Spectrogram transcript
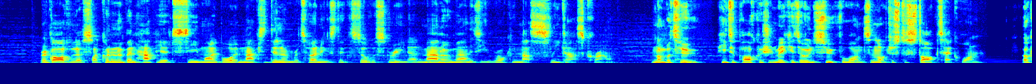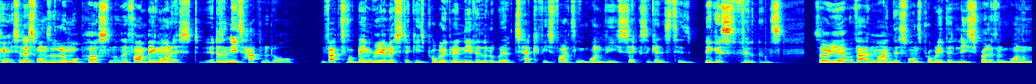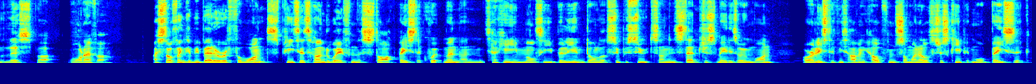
Regardless, I couldn't have been happier to see my boy Max Dillon returning to the silver screen, and man oh man is he rocking that sleek ass crown. Number 2. Peter Parker should make his own suit for once and not just a Stark Tech one. Okay, so this one's a little more personal, and if I'm being honest, it doesn't need to happen at all. In fact, if we're being realistic, he's probably going to need a little bit of tech if he's fighting 1v6 against his biggest villains. So yeah, with that in mind, this one's probably the least relevant one on the list, but whatever. I still think it'd be better if for once, Peter turned away from the Stark-based equipment and techie multi-billion dollar supersuits and instead just made his own one. Or at least if he's having help from someone else, just keep it more basic.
